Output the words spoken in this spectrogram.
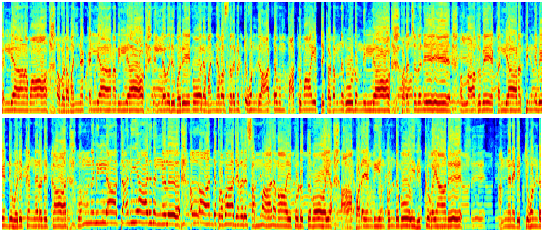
കല്യാണമാ? അവിടെ മഞ്ഞ കല്യാണമില്ല. എല്ലാവരും ഒരേപോലെ മഞ്ഞ വസ്ത്രം ഇട്ടുകൊണ്ട് ആട്ടവും പാട്ടുമായിട്ട് കടന്നുകൂടുന്നില്ല. പടച്ചവനെ അള്ളാഹുവേ കല്യാണത്തിന് വേണ്ടി ഒരുക്കങ്ങൾ എടുക്കാൻ ഒന്നുമില്ലാത്ത അലിയാരിതങ്ങൾ അള്ളാന്റെ പ്രവാചകര് സമ്മാനമായി കൊടുത്തുപോയ ആ പടയങ്കിയും കൊണ്ടുപോയി വിൽക്കുകയാണ്. അങ്ങനെ വിറ്റുകൊണ്ട്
